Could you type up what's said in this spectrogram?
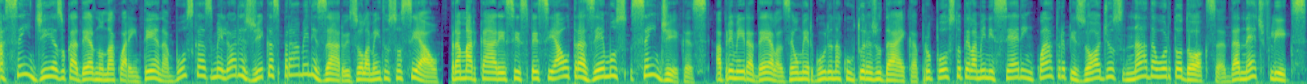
Há 100 dias, o Caderno na Quarentena busca as melhores dicas para amenizar o isolamento social. Para marcar esse especial, trazemos 100 dicas. A primeira delas é o mergulho na cultura judaica, proposto pela minissérie em quatro episódios Nada Ortodoxa, da Netflix.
